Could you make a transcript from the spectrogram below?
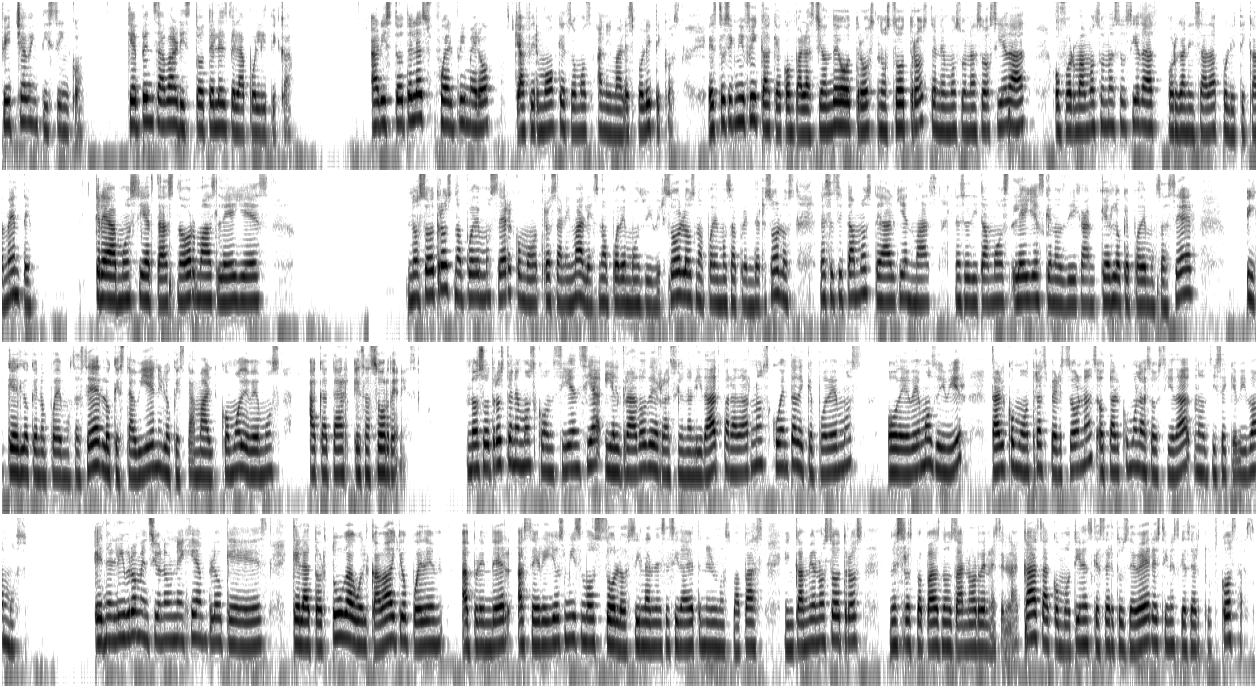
Ficha 25. ¿Qué pensaba Aristóteles de la política? Aristóteles fue el primero que afirmó que somos animales políticos. Esto significa que a comparación de otros, nosotros tenemos una sociedad o formamos una sociedad organizada políticamente. Creamos ciertas normas, leyes, nosotros no podemos ser como otros animales, no podemos vivir solos, no podemos aprender solos. Necesitamos de alguien más, necesitamos leyes que nos digan qué es lo que podemos hacer y qué es lo que no podemos hacer, lo que está bien y lo que está mal, cómo debemos acatar esas órdenes. Nosotros tenemos conciencia y el grado de racionalidad para darnos cuenta de que podemos o debemos vivir tal como otras personas o tal como la sociedad nos dice que vivamos. En el libro menciona un ejemplo que es que la tortuga o el caballo pueden aprender a ser ellos mismos solos sin la necesidad de tener unos papás. En cambio nosotros, nuestros papás nos dan órdenes en la casa como tienes que hacer tus deberes, tienes que hacer tus cosas.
